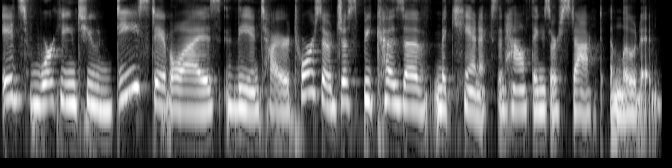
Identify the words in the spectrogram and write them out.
it's working to destabilize the entire torso just because of mechanics and how things are stacked and loaded.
